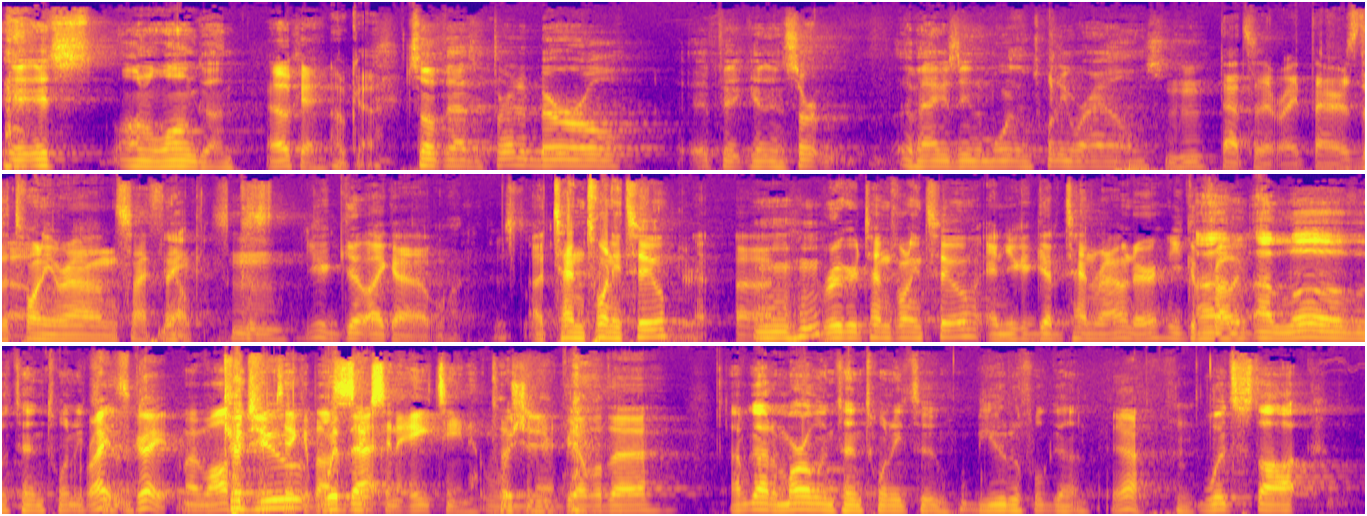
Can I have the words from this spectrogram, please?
It's on a long gun. Okay. Okay. So if it has a threaded barrel, if it can insert a magazine of more than 20 rounds, That's it right there. Is the Oh. 20 rounds, I think. 'Cause Hmm. You could get like a a 1022, uh, Ruger 1022, and you could get a 10 rounder. You could probably I love the 1022. right. It's great. My Walter could you take about six that, and eighteen Would pushing you it. be able to? I've got a Marlin 1022. Beautiful gun. Yeah. Woodstock.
